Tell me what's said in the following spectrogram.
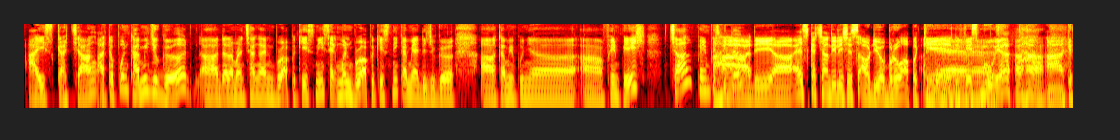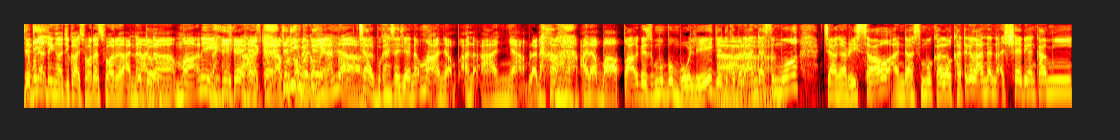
Ais Kacang ataupun kami juga uh, dalam rancangan Bro Uppercase ni, segmen Bro Uppercase ni kami ada juga uh, kami punya uh, fan page. Chal, fan page kita. Ha, di uh, Ais Kacang Delicious Audio Bro apa ke Yes. di Facebook ya. Aha. Ha, kita pun Jadi- nak dengar juga suara-suara anak-anak mak ni. yes. Ha, kan, apa komen-komen anda? Chal bukan saja anak mak Anak anak anak pula. Anak bapa ke semua pun boleh Jadi Ah. kepada anda semua Jangan risau Anda semua Kalau katakanlah anda nak share dengan kami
